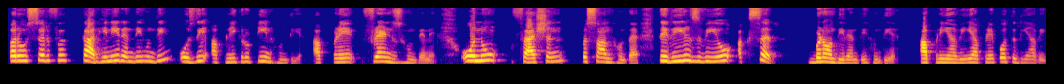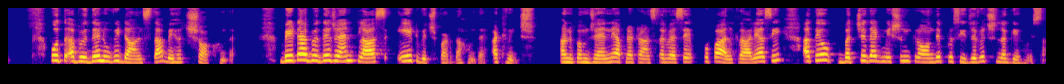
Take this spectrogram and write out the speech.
ਪਰ ਉਹ ਸਿਰਫ ਘਰ ਹੀ ਨਹੀਂ ਰਹਿੰਦੀ ਹੁੰਦੀ ਉਸ ਦੀ ਆਪਣੀ ਇੱਕ ਰੁਟੀਨ ਹੁੰਦੀ ਹੈ। ਆਪਣੇ ਫਰੈਂਡਸ ਹੁੰਦੇ ਨੇ। ਉਹਨੂੰ ਫੈਸ਼ਨ ਪਸੰਦ ਹੁੰਦਾ ਹੈ। ਤੇ ਰੀਲਸ ਵੀ ਉਹ ਅਕਸਰ ਬਣਾਉਂਦੀ ਰਹਿੰਦੀ ਹੁੰਦੀ ਹੈ। ਆਪਣੀਆਂ ਵੀ, ਆਪਣੇ ਪੁੱਤ ਦੀਆਂ ਵੀ। ਪੁੱਤ ਅਭਿਉਦੈ ਨੂੰ ਵੀ ਡਾਂਸ ਦਾ ਬੇहद ਸ਼ੌਕ ਹੁੰਦਾ ਹੈ। ਬੇਟਾ ਅਭਿਉਦੈ ਜੈਨ ਕਲਾਸ 8 ਵਿੱਚ ਪੜ੍ਹਦਾ ਹੁੰਦਾ ਹੈ 8ਵੀਂ 'ਚ। ਅਨੁਪਮ ਜੈਨ ਨੇ ਆਪਣਾ ਟ੍ਰਾਂਸਫਰ ਵੈਸੇ ਭੋਪਾਲ ਕਰਾ ਲਿਆ ਸੀ ਅਤੇ ਉਹ ਬੱਚੇ ਦਾ ਐਡਮਿਸ਼ਨ ਕਰਾਉਣ ਦੇ ਪ੍ਰੋਸੀਜਰ ਵਿੱਚ ਲੱਗੇ ਹੋਏ ਸਨ।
